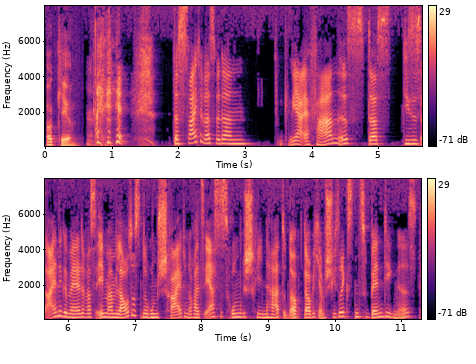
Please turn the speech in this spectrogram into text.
Okay. Das zweite, was wir dann ja erfahren, ist, dass dieses eine Gemälde, was eben am lautesten rumschreit und auch als erstes rumgeschrien hat und auch, glaube ich, am schwierigsten zu bändigen ist,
